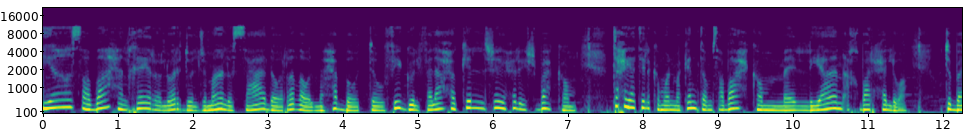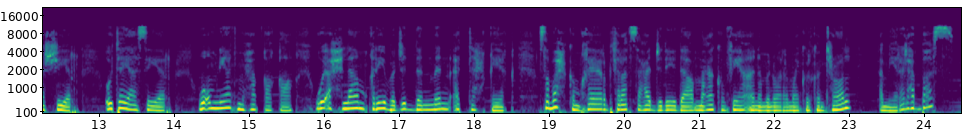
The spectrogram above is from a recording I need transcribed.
يا صباح الخير والورد والجمال والسعادة والرضا والمحبة والتوفيق والفلاح وكل شيء حلو يشبهكم. تحياتي لكم وين ما كنتم صباحكم مليان أخبار حلوة وتباشير وتياسير وأمنيات محققة وأحلام قريبة جدا من التحقيق. صباحكم خير بثلاث ساعات جديدة معاكم فيها أنا من وراء المايكل كنترول أميرة العباس.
